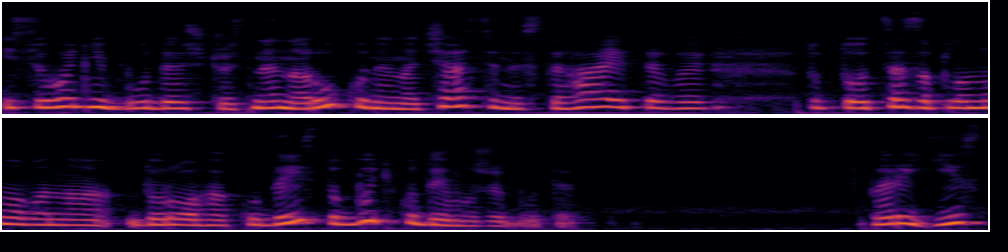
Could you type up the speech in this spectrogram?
і сьогодні буде щось не на руку, не на часі, не встигаєте ви. Тобто, це запланована дорога кудись, то будь-куди може бути. Переїзд.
